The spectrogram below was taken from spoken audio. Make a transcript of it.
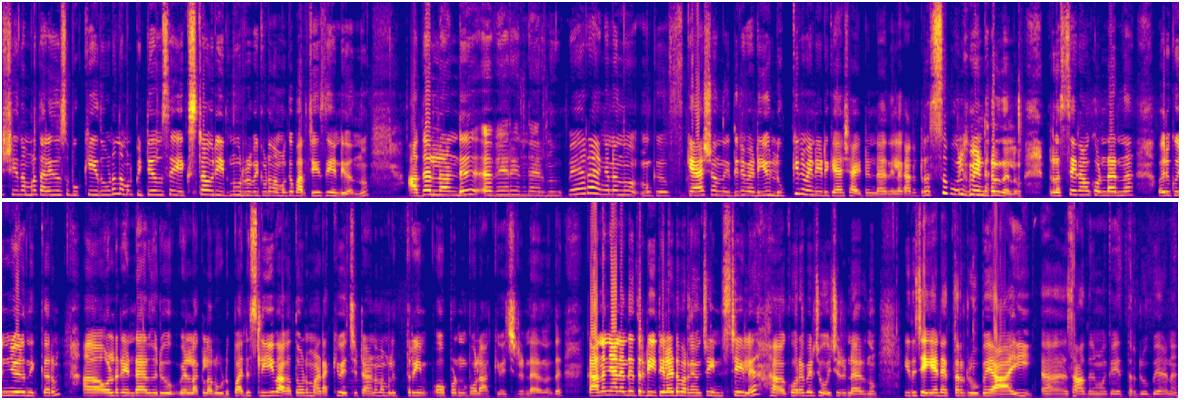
പക്ഷേ നമ്മൾ തലേ ദിവസം ബുക്ക് ചെയ്തുകൊണ്ട് നമ്മൾ പിറ്റേ ദിവസം എക്സ്ട്രാ ഒരു ഇരുന്നൂറ് രൂപയ്ക്കൂടെ നമുക്ക് പർച്ചേസ് ചെയ്യേണ്ടി വന്നു. അതല്ലാണ്ട് വേറെ എന്തായിരുന്നു? വേറെ അങ്ങനെയൊന്നും നമുക്ക് ക്യാഷ് ഒന്നും ഇതിന് വേണ്ടി ഈ ലുക്കിന് വേണ്ടിയിട്ട് ക്യാഷ് ആയിട്ടുണ്ടായിരുന്നില്ല. കാരണം ഡ്രസ്സ് പോലും വേണ്ടായിരുന്നല്ലോ. ഡ്രസ്സ് നമുക്ക് ഉണ്ടായിരുന്ന ഒരു കുഞ്ഞൊരു നിക്കറും ഓൾറെഡി ഉണ്ടായിരുന്ന ഒരു വെള്ള കളർ ഉടുപ്പ്. അതിന്റെ സ്ലീവ് അകത്തോട് മടക്കി വെച്ചിട്ടാണ് നമ്മൾ ഇത്രയും ഓപ്പൺ പോലെ ആക്കി വെച്ചിട്ടുണ്ടായിരുന്നത്. കാരണം ഞാൻ എന്താ ഇത്ര ഡീറ്റെയിൽ ആയിട്ട് പറഞ്ഞു വെച്ചാൽ ഇൻസ്റ്റയിൽ കുറേ പേര് ചോദിച്ചിട്ടുണ്ടായിരുന്നു ഇത് ചെയ്യാൻ എത്ര രൂപയായി? സാധനങ്ങളൊക്കെ എത്ര രൂപയാണ്?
